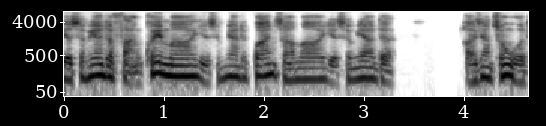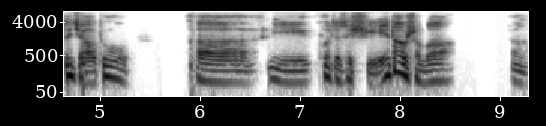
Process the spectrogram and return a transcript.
有什么样的反馈吗？有什么样的观察吗？有什么样的，好像从我的角度，呃，你或者是学到什么？嗯，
